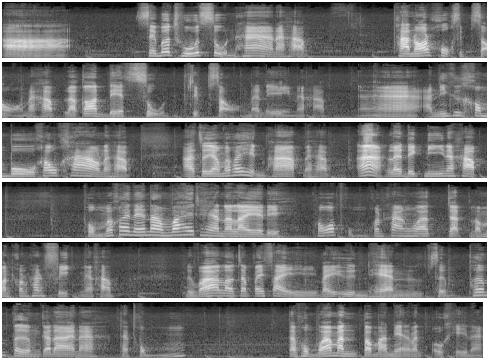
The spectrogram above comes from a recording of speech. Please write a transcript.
เซเบอร์ทูธ05นะครับทานอส62นะครับ แล้วก็เดสสูตร12นั่นเองนะครับ อ่า อันนี้คือคอมโบคร่าวๆนะครับ อาจจะยังไม่ค่อยเห็นภาพนะครับอะและเด็กนี้นะครับ ผมไม่ค่อยแนะนำว่าให้แทนอะไรอะดิเพราะว่าผมค่อนข้างว่าจัดแล้วมันค่อนข้างฟิกนะครับ หรือว่าเราจะไปใส่ใบอื่นแทนเสริมเพิ่มเติมก็ได้นะ แต่ผม แต่ผมว่ามันประมาณเนี้ยมันโอเคนะ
